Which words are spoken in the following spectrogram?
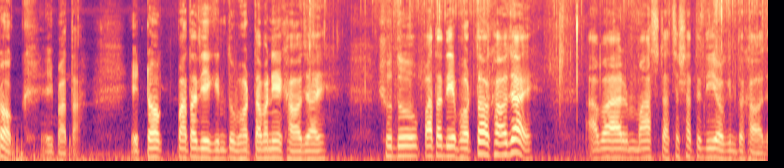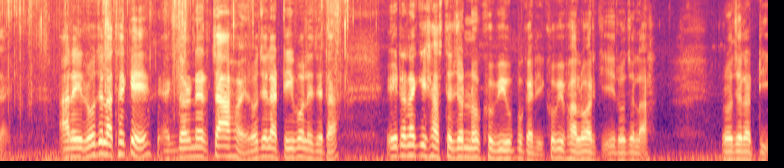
টক এই পাতা। এই টক পাতা দিয়ে কিন্তু ভর্তা বানিয়ে খাওয়া যায়। শুধু পাতা দিয়ে ভর্তাও খাওয়া যায়, আবার মাছ টাছের সাথে দিয়েও কিন্তু খাওয়া যায়। আর এই রোজেলা থেকে এক ধরনের চা হয়, রোজেলা টি বলে যেটা। এটা নাকি স্বাস্থ্যের জন্য খুবই উপকারী, খুবই ভালো আর কি রোজেলা রোজেলা টি।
